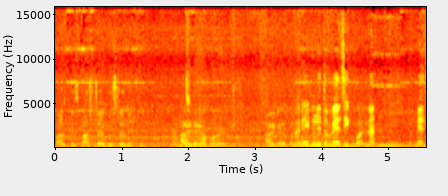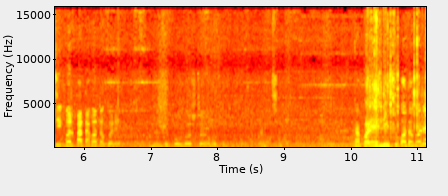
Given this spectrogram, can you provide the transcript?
পার পিস পাঁচ টাকা খুচরা বিক্রি। আড়াই টাকা পড়ে টাকা আর এগুলি তো ম্যাজিক বল না? ম্যাজিক বল পাতা কত করে? মেজিক বল দশ টাকা মতো। আচ্ছা। তারপরে লিচু কত করে?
